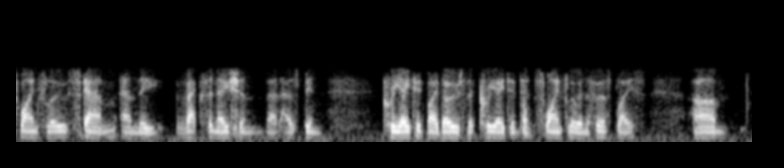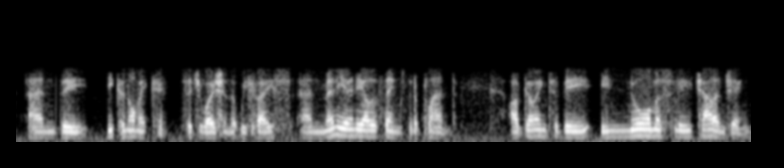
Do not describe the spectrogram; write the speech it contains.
swine flu scam and the vaccination that has been created by those that created swine flu in the first place, um, and the economic situation that we face, and many, many other things that are planned, are going to be enormously challenging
